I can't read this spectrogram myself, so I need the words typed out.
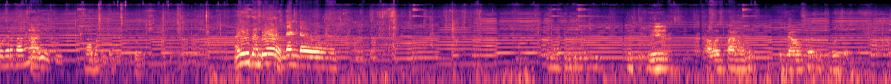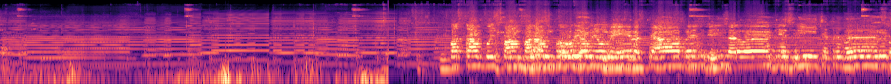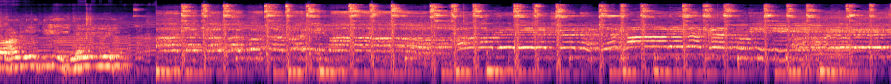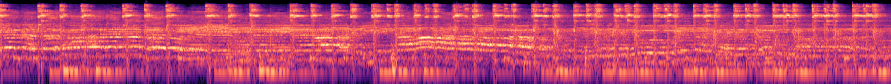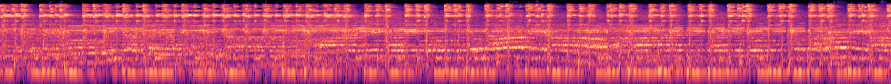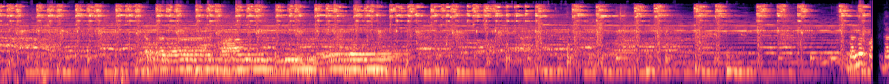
यात्रा वगैरे दादा. आई दंडवत हे अवस्थान आहे पूजावसर उद्भवचं. पत्रां पुष्पां फलं तोयं यो मे रस्त्या प्रयन्ति सर्वज्ञ श्री चक्रधर स्वामी की जय.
